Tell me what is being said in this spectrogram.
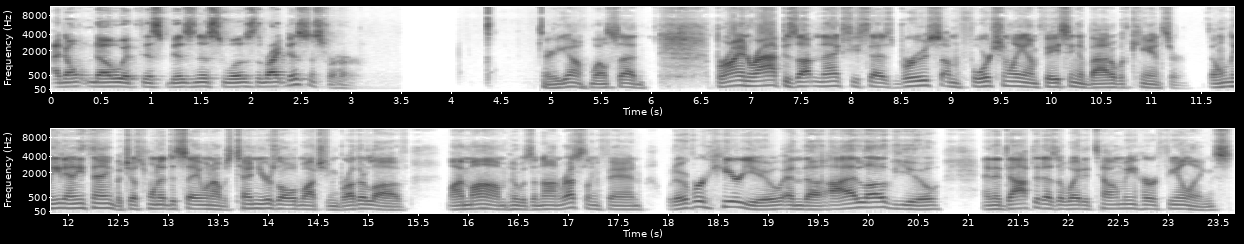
I don't know if this business was the right business for her. There you go. Well said. Brian Rapp is up next. He says, Bruce, unfortunately, I'm facing a battle with cancer. Don't need anything, but just wanted to say when I was 10 years old watching Brother Love, my mom, who was a non wrestling fan, would overhear you and the I love you and adopted as a way to tell me her feelings.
